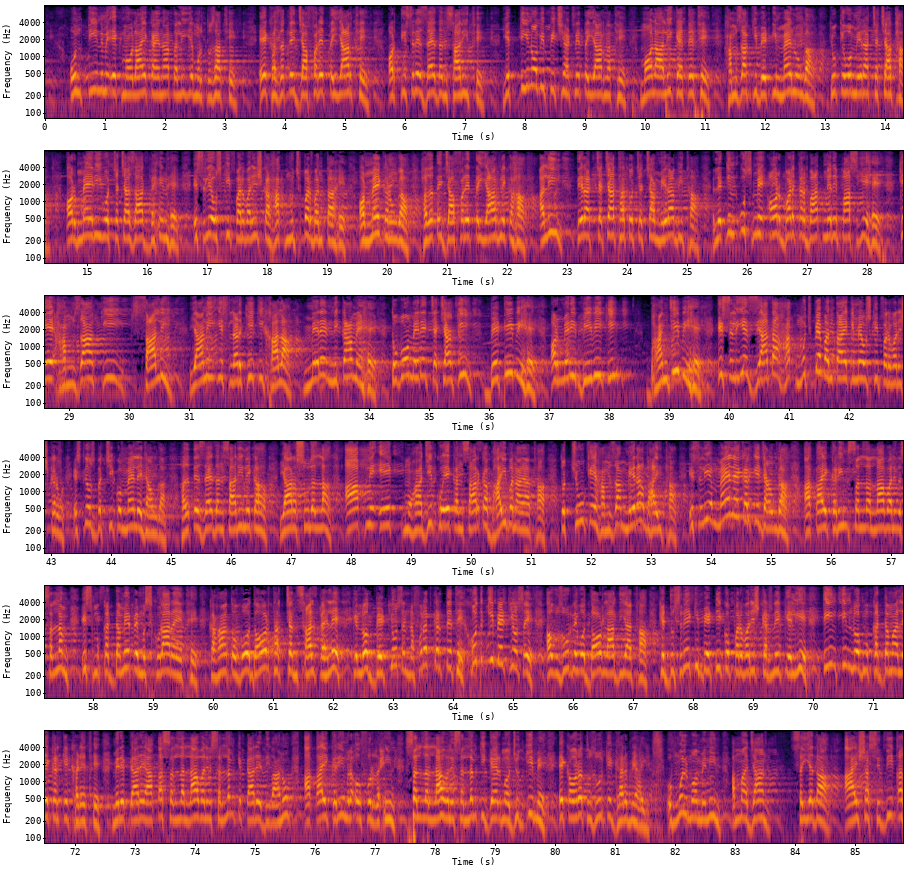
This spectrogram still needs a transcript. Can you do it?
उन तीन में एक मौलाए कायनात अली मुर्तजा थे। एक हज़रत जाफ़र तैयार थे और तीसरे जैद अंसारी थे। ये तीनों भी पीछे हटने तैयार न थे। मौला अली कहते थे, हमजा की बेटी मैं लूँगा, क्योंकि वो मेरा चचा था और मेरी वो चचाजाद बहन है। इसलिए उसकी परवरिश का हक मुझ पर बनता है और मैं करूँगा। हज़रत जाफ़र तैयार ने कहा, अली, तेरा चचा था तो चचा मेरा भी था, लेकिन उसमें और बढ़कर बात मेरे पास ये है कि हमजा की साली यानी इस लड़की की खाला मेरे निकाह में है तो वो मेरे चचा की बेटी भी है और मेरी बीवी की भांजी भी है, इसलिए ज़्यादा हक मुझ पे बनता है कि मैं उसकी परवरिश करूँ। इसलिए उस बच्ची को मैं ले जाऊँगा। हज़रत जैद अंसारी ने कहा, या रसूल अल्लाह आपने एक मुहाजिर को एक अंसार का भाई बनाया था तो चूँकि हमजा मेरा भाई था, इसलिए मैं लेकर के जाऊँगा। आकाए करीम सल्लल्लाहु अलैहि वसल्लम इस मुकदमे पे मुस्कुरा रहे थे। कहा तो वो दौर था, चंद साल पहले, कि लोग बेटियों से नफरत करते थे, खुद की बेटियों से। हजूर ने वो दौर ला दिया था, कि दूसरे की बेटी को परवरिश करने के लिए तीन तीन लोग मुकदमा लेकर के खड़े थे। मेरे प्यारे आका सल्लल्लाहु अलैहि वसल्लम के प्यारे दीवानों, आकाए करीम रऊफुर रहीम, सल्लल्लाहु अलैहि वसल्लम की गैर मौजूदगी में एक औरत हुजूर के घर में आई। उम्मुल मोमिनीन, अम्मा जान, सैयदा आयशा सिद्दीका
